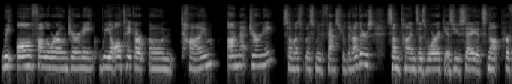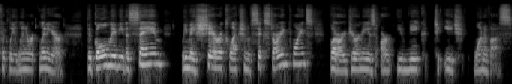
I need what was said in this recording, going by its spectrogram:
We all follow our own journey. We all take our own time on that journey. Some of us move faster than others. Sometimes as Warwick, as you say, it's not perfectly linear. The goal may be the same. We may share a collection of six starting points, but our journeys are unique to each one of us.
